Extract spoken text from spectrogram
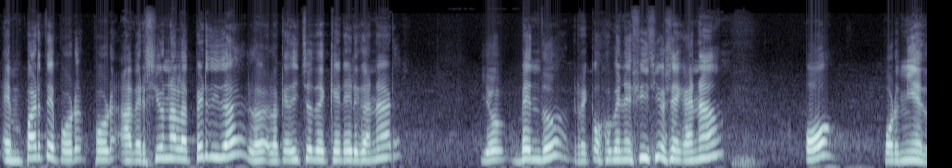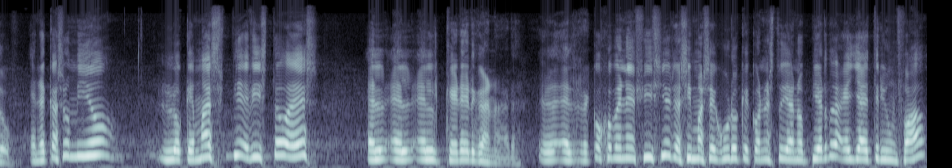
En parte por, por aversión a la pérdida, lo, lo que he dicho de querer ganar. Yo vendo, recojo beneficios, he ganado, o por miedo. En el caso mío, lo que más he visto es el, el, el querer ganar. El, recojo beneficios y así más seguro que con esto ya no pierdo, ella he triunfado.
